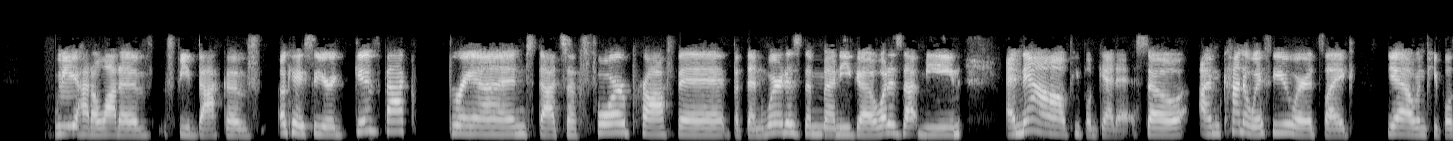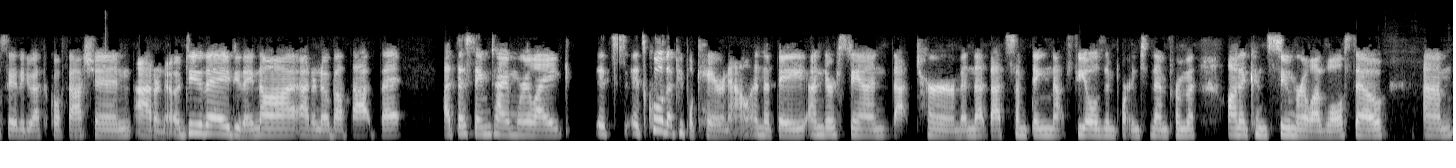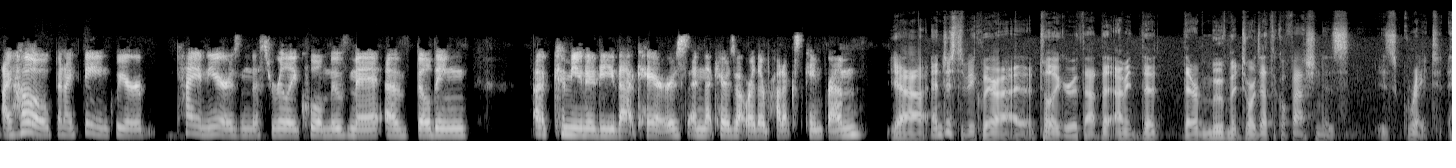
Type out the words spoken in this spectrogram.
we had a lot of feedback of okay so you're a give back brand that's a for profit but then where does the money go? What does that mean? And now people get it. So i'm kind of with you where it's like yeah when people say they do ethical fashion i don't know do they do they not? I don't know about that. But at the same time we're like it's it's cool that people care now and that they understand that term and that that's something that feels important to them from a, on a consumer level. So um, i hope and i think we are pioneers in this really cool movement of building a community that cares and that cares about where their products came from. Yeah and just to be clear i, I totally agree with that that i mean the their movement towards ethical fashion is is great.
